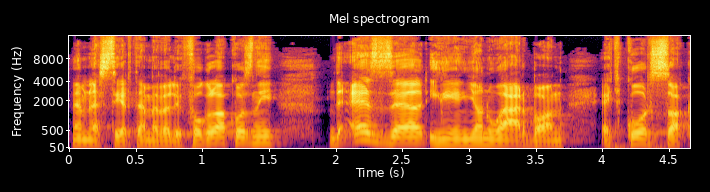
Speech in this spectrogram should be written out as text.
nem lesz értelme velük foglalkozni, de ezzel idén januárban egy korszak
